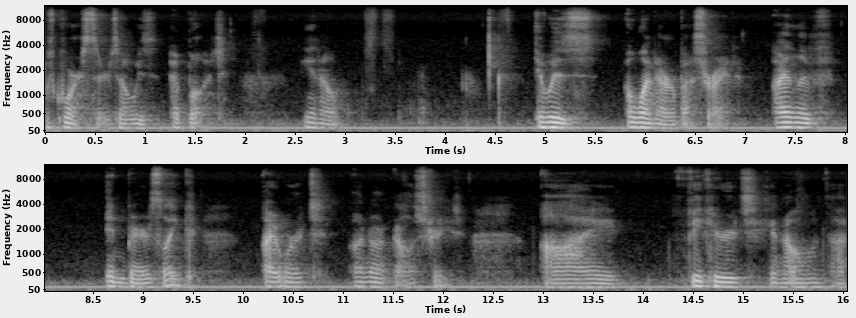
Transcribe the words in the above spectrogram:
of course, there's always a but. You know, it was a one hour bus ride. I live in Bayers Lake. I worked on Argyle Street. I figured, you know, that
